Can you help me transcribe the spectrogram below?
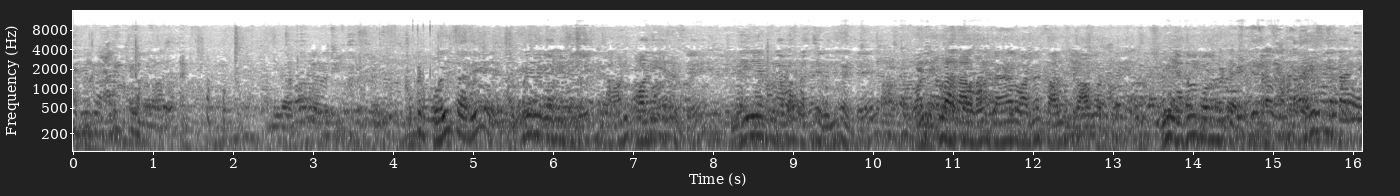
ఎంపీ కదా ఇక్కడ పోయినసారి ఎప్పుడైనా కానీ ఆడి పాలిటిక్స్ ఉంటే మెయిన్ ఎవరు వచ్చారు ఎందుకంటే వాళ్ళు ఎక్కువ రావడం జనాలు మీద రాకూడదు మీ ఎదవ మొదలు పెట్టారు దానికి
